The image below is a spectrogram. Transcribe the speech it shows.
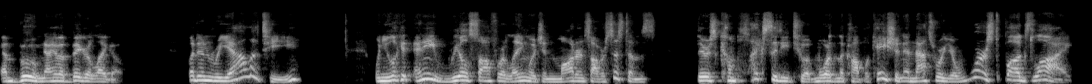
and boom, now you have a bigger Lego. But in reality, when you look at any real software language in modern software systems, there's complexity to it more than the complication, and that's where your worst bugs lie.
